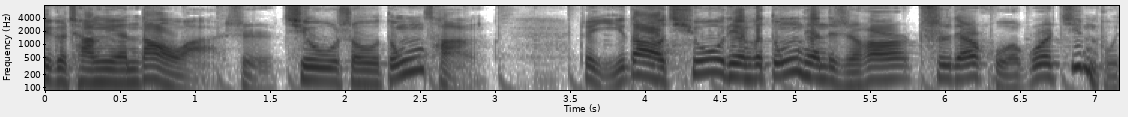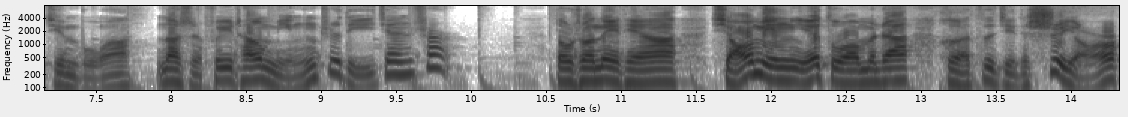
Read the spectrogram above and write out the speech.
这个常言道啊，是秋收冬藏。这一到秋天和冬天的时候，吃点火锅进补进补啊，那是非常明智的一件事儿。都说那天啊，小敏也琢磨着和自己的室友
